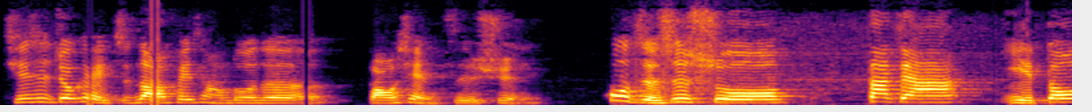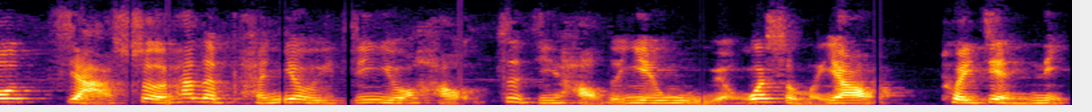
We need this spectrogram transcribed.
其实就可以知道非常多的保险资讯，或者是说大家也都假设他的朋友已经有好自己好的业务员，为什么要推荐你？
